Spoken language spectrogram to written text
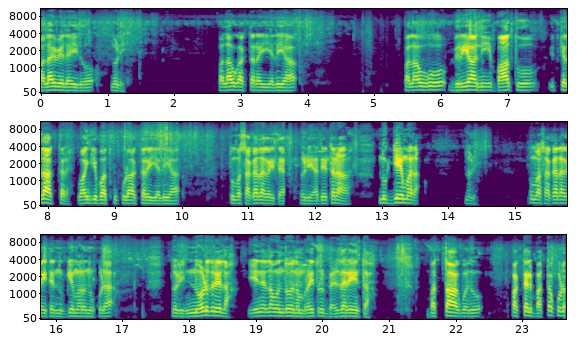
ಪಲಾವ್ ಎಲೆ ಇದು. ನೋಡಿ, ಪಲಾವ್ಗೆ ಹಾಕ್ತಾರೆ ಈ ಎಲೆಯ. ಪಲಾವು, ಬಿರಿಯಾನಿ, ಬಾತು ಇದಕ್ಕೆಲ್ಲ ಹಾಕ್ತಾರೆ. ವಾಂಗಿ ಬಾತ್ಗೂ ಕೂಡ ಹಾಕ್ತಾರೆ ಎಲೆಯ. ತುಂಬ ಸಖತ್ತಾಗೈತೆ. ನೋಡಿ, ಅದೇ ಥರ ನುಗ್ಗೆ ಮರ. ನೋಡಿ, ತುಂಬ ಸಖತ್ತಾಗೈತೆ ನುಗ್ಗೆ ಮರನೂ ಕೂಡ. ನೋಡಿ, ನೋಡಿದ್ರೆ ಇಲ್ಲ, ಏನೆಲ್ಲ ಒಂದು ನಮ್ಮ ರೈತರು ಬೆಳೆದಾರೆ ಅಂತ. ಭತ್ತ ಆಗ್ಬೋದು, ಪಕ್ಕದಲ್ಲಿ ಭತ್ತ ಕೂಡ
